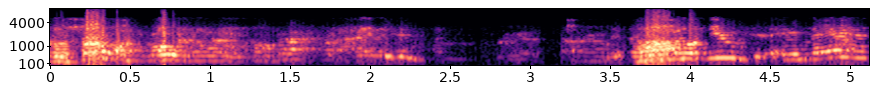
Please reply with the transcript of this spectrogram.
So someone go and come back. Huh? Amen.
